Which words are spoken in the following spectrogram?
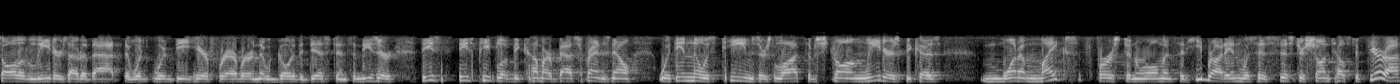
solid leaders out of that that would, would be here forever and that would go to the distance. And these are these these people have become our best friends. Now, within those teams, there's lots of strong leaders because one of Mike's first enrollments that he brought in was his sister Chantel Stafura.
